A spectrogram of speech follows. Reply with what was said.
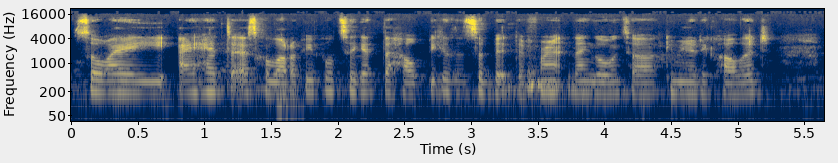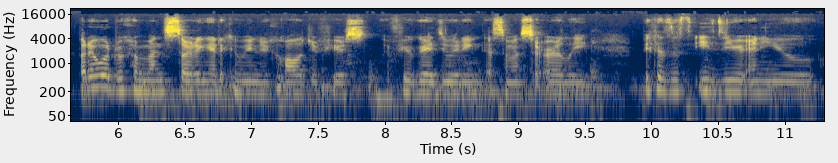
So I, I had to ask a lot of people to get the help because it's a bit different than going to community college. But I would recommend starting at a community college if you're if you're graduating a semester early because it's easier and you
